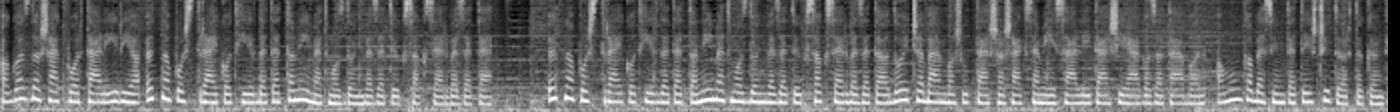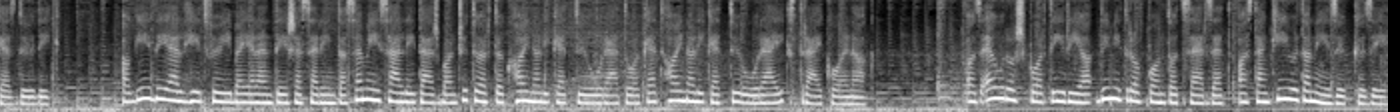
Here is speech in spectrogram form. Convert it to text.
A gazdaságportál írja, ötnapos sztrájkot hirdetett a német mozdonyvezetők szakszervezete. Ötnapos sztrájkot hirdetett a német mozdonyvezetők szakszervezete a Deutsche Bahn vasúttársaság személyszállítási ágazatában, a munkabeszüntetés csütörtökön kezdődik. A GDL hétfői bejelentése szerint a személyszállításban csütörtök hajnali 2 órától kett hajnali 2 óráig sztrájkolnak. Az Eurosport írja, Dimitrov pontot szerzett, aztán kiült a nézők közé.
